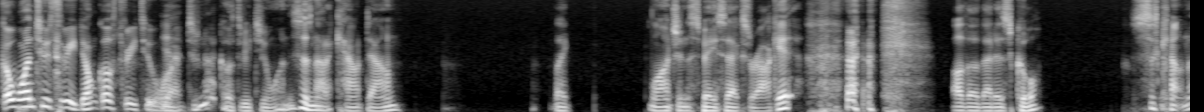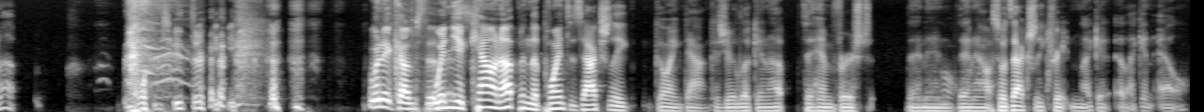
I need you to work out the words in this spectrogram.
Go one, two, three. Don't go three, two, one. yeah do not go three two one this is not a countdown like launching the spacex rocket although that is cool. This is counting up. One, two, three. when it comes to when you count up in the points, it's actually going down because you're looking up to him first, then in, Oh. then out. So it's actually creating like a like an L,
